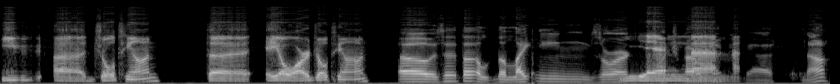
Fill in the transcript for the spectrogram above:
Eevee, uh, Jolteon, the AOR Jolteon. Oh, is it the the lightning Zoroark? Yeah. electric power type? Yeah. No.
